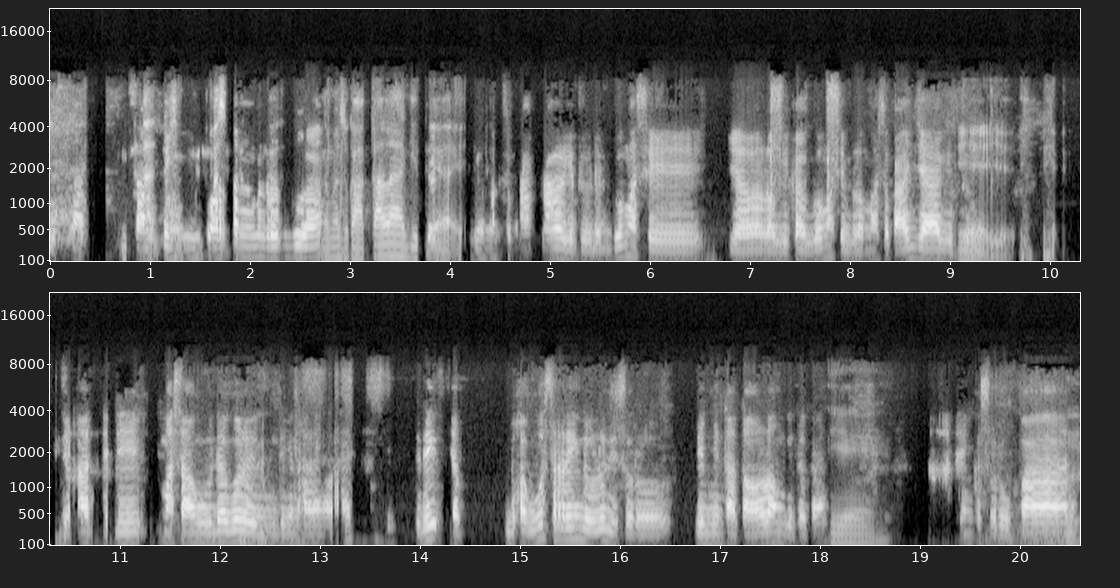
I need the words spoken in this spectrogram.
It's not something important menurut gue nggak masuk akal lah gitu ya. belum masuk akal gitu. Dan gue masih ya logika gue masih belum masuk aja gitu. Iya iya. Ya kan jadi masa muda gue lebih pentingin hal yang lain. Jadi ya bokap gue sering dulu disuruh diminta tolong gitu kan. Iya. ada yang kesurupan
